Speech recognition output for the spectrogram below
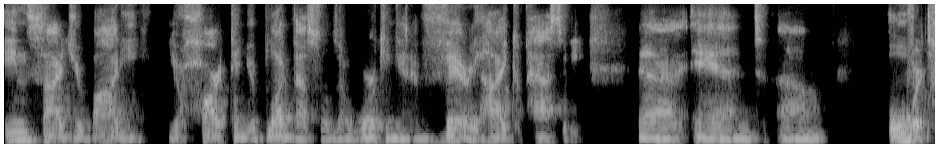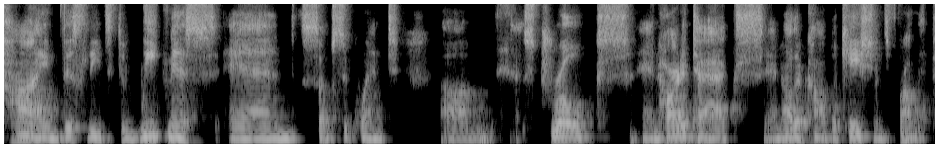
inside your body your heart and your blood vessels are working at a very high capacity. Uh, and um, over time this leads to weakness and subsequent um, strokes and heart attacks and other complications from it.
